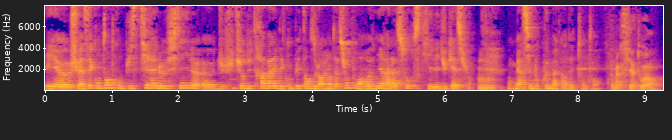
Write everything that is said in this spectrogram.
Et je suis assez contente qu'on puisse tirer le fil du futur du travail, des compétences de l'orientation pour en revenir à la source qui est l'éducation. Mhm. Donc merci beaucoup de m'accorder de ton temps. Merci à toi.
